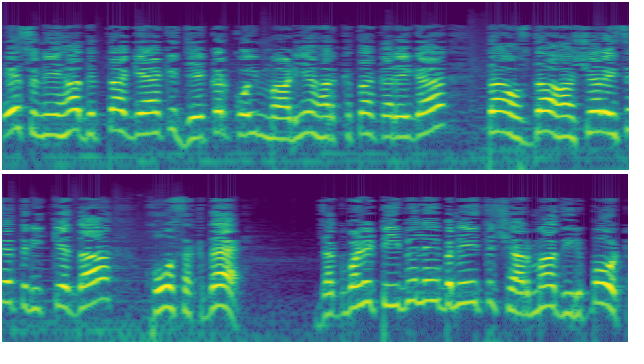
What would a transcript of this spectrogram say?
ਇਹ ਸੁਨੇਹਾ ਦਿੱਤਾ ਗਿਆ ਕਿ ਜੇਕਰ ਕੋਈ ਮਾੜੀਆਂ ਹਰਕਤਾਂ ਕਰੇਗਾ, ਤਾਂ ਉਸ ਦਾ ਹਸ਼ਰ ਇਸੇ ਤਰੀਕੇ ਦਾ ਹੋ ਸਕਦਾ ਹੈ। ਜਗਬਾਣੀ ਟੀਵੀ ਲਈ ਬਨੀਤ ਸ਼ਰਮਾ ਦੀ ਰਿਪੋਰਟ।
